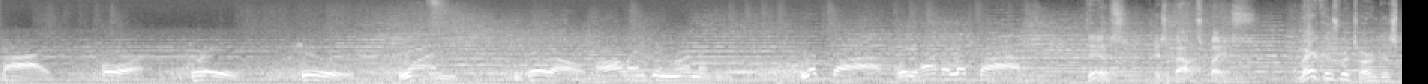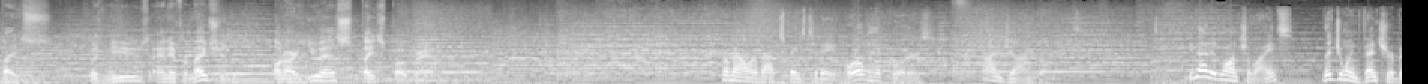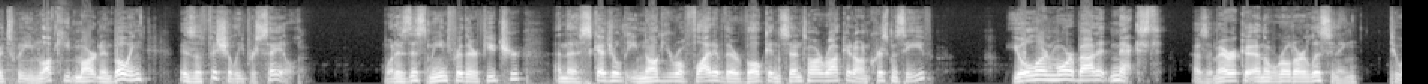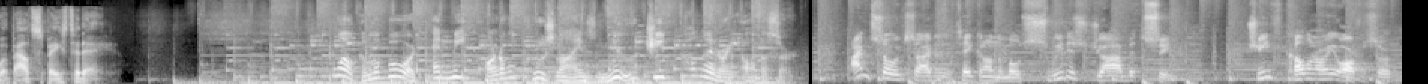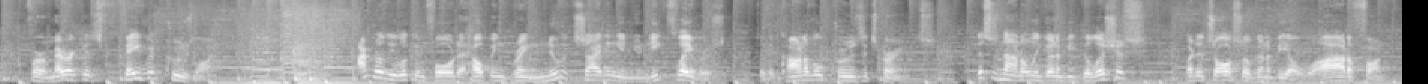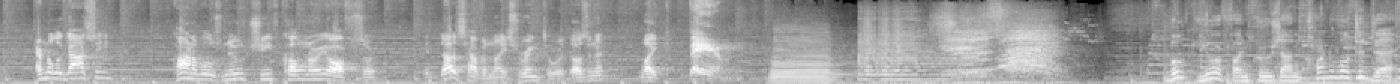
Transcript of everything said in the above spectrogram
Five, four, three, two, one, zero. All engine running. Liftoff. We have a liftoff. This is About Space, America's return to space, with news and information on our U.S. space program. From our About Space Today World Headquarters, I'm John Gomez. United Launch Alliance, the joint venture between Lockheed Martin and Boeing, is officially for sale. What does this mean for their future and the scheduled inaugural flight of their Vulcan Centaur rocket on Christmas Eve? You'll learn more about it next as America and the world are listening to About Space Today. Welcome aboard and meet Carnival Cruise Line's new Chief Culinary Officer. I'm so excited to take on the most sweetest job at sea Chief Culinary Officer for America's favorite cruise line. I'm really looking forward to helping bring new, exciting, and unique flavors to the Carnival Cruise experience. This is not only going to be delicious, but it's also going to be a lot of fun. Emeril Lagasse, Carnival's new Chief Culinary Officer. It does have a nice ring to it, doesn't it? Like, BAM! Book your fun cruise on Carnival today.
